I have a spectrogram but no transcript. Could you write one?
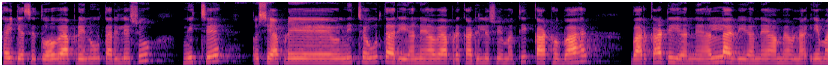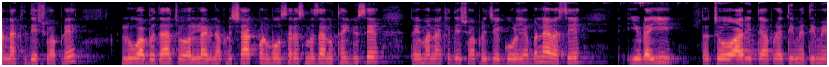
થઈ ગયા છે. તો હવે આપણે એને ઉતારી લેશું નીચે, પછી આપણે નીચે ઉતારી અને હવે આપણે કાઢી લઈશું એમાંથી કાંઠો બહાર બહાર કાઢી અને હલાવી અને અમે એમાં નાખી દઈશું આપણે લુવા બધા જો હલાવીને આપણે શાક પણ બહુ સરસ મજાનું થઈ ગયું છે. તો એમાં નાખી દઈશું આપણે જે ગોળિયા બનાવ્યા છે, ઈવડા ઈ, તો જો આ રીતે આપણે ધીમે ધીમે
